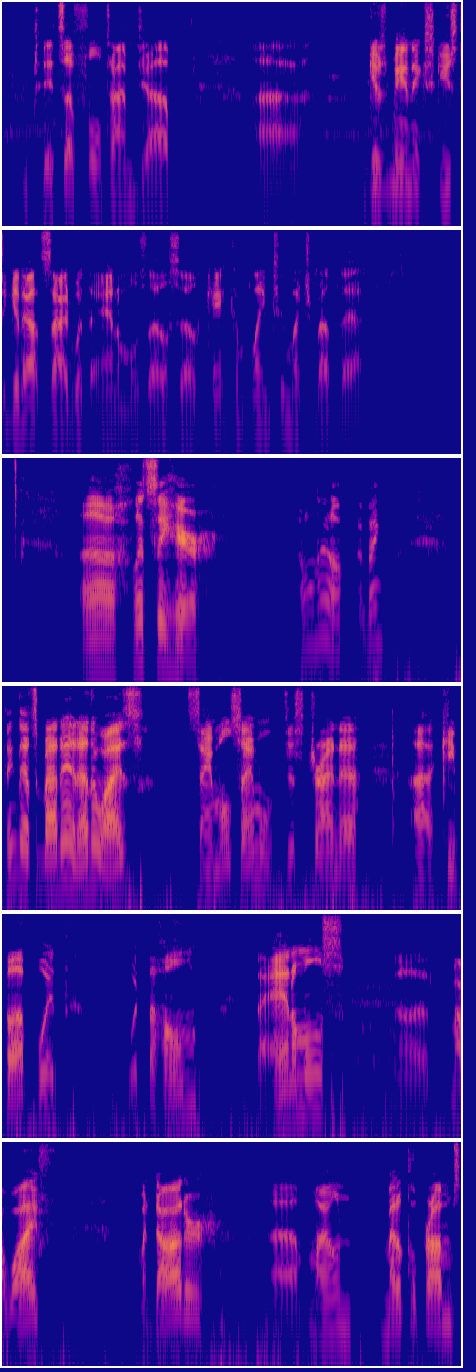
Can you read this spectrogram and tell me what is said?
it's a full-time job. Uh, Gives me an excuse to get outside with the animals though, so can't complain too much about that. Uh, let's see here. I don't know. I think I think that's about it. Otherwise, same old, same old. Just trying to uh, keep up with with the home, the animals, uh, my wife, my daughter, uh, my own medical problems.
